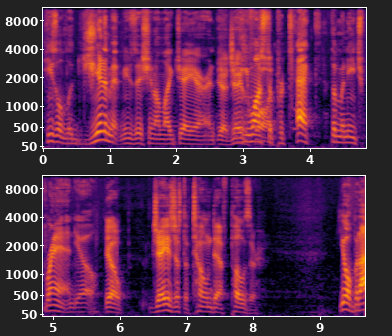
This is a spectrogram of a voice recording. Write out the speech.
he's a legitimate musician, unlike Jay Aaron. Yeah, Jay's He a wants to protect the Manich brand, yo. Yo, Jay is just a tone deaf poser. Yo, but I,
